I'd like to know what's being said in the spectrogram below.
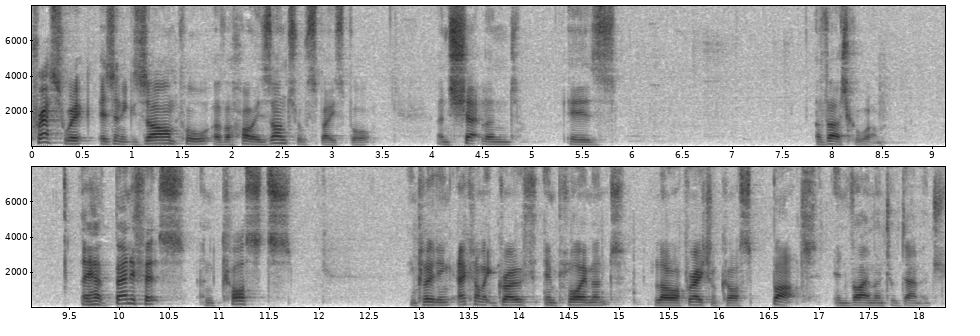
Prestwick is an example of a horizontal spaceport, and Shetland is a vertical one. They have benefits and costs, including economic growth, employment, low operational costs, but environmental damage.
